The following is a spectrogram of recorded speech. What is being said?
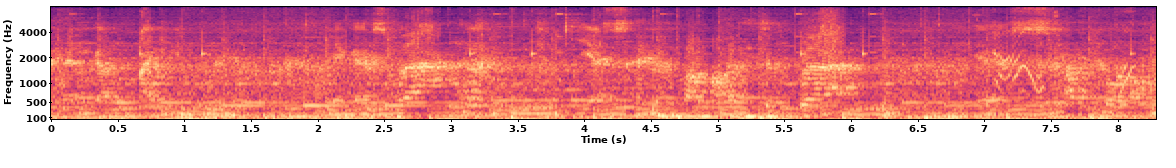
handgun type in here. Yeah guys. Yes. Yes.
